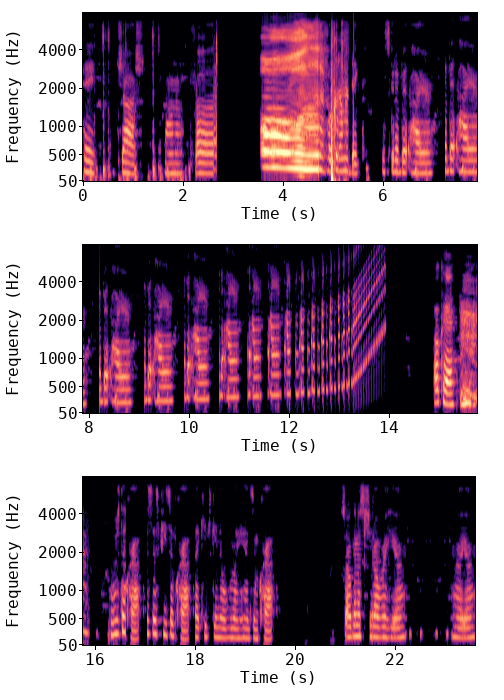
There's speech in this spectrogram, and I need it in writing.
Hey, Josh, wanna uh oh I forgot I'm a dick. Let's get a bit higher. a bit higher, a bit higher, a bit higher, a bit higher, a bit higher, a bit higher, higher, higher. Okay. Where's the crap? Where's this piece of crap that keeps getting over my hands and crap? So we're gonna sit over here. Right here.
